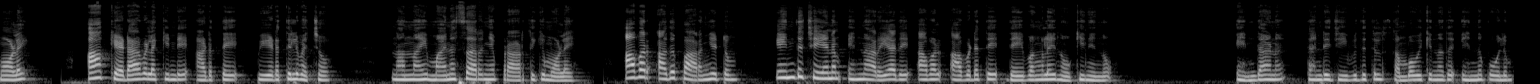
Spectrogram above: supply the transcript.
മോളെ ആ കെടാവിളക്കിന്റെ അടുത്തെ പീഠത്തിൽ വെച്ചോ. നന്നായി മനസ്സറിഞ്ഞ് പ്രാർത്ഥിക്കും മോളെ. അവർ അത് പറഞ്ഞിട്ടും എന്ത് ചെയ്യണം എന്നറിയാതെ അവൾ അവിടുത്തെ ദൈവങ്ങളെ നോക്കി നിന്നു. എന്താണ് തന്റെ ജീവിതത്തിൽ സംഭവിക്കുന്നത് എന്ന് പോലും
